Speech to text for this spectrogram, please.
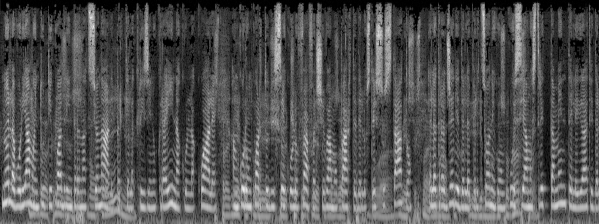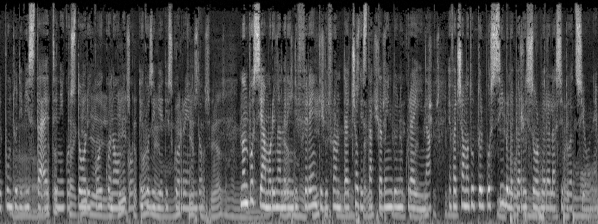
Noi lavoriamo in tutti i quadri internazionali perché la crisi in Ucraina, con la quale ancora un quarto di secolo fa facevamo parte dello stesso Stato, è la tragedia delle persone con cui siamo strettamente legati dal punto di vista etnico, storico, economico e così via discorrendo. Non possiamo rimanere indifferenti di fronte a ciò che sta accadendo in Ucraina e facciamo tutto il possibile per risolvere la situazione.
